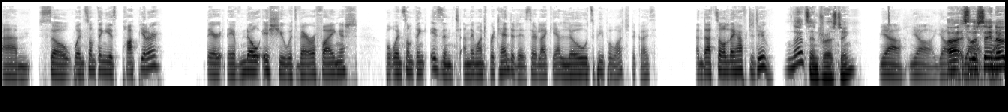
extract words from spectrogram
Um, so when something is popular, they they have no issue with verifying it. But when something isn't, and they want to pretend it is, they're like, "Yeah, loads of people watched it, guys," and that's all they have to do. That's interesting. Yeah, yeah, yeah. Uh, so yeah, they're saying yeah. now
